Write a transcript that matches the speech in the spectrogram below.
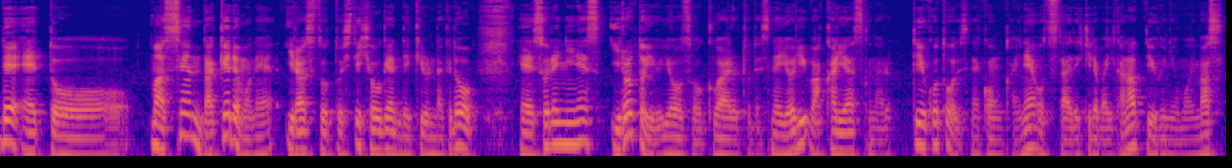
で、えっと、まあ、線だけでもね、イラストとして表現できるんだけど、えーそれにね、色という要素を加えるとですね、より分かりやすくなるっていうことをですね、今回ね、お伝えできればいいかなっていうふうに思います。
